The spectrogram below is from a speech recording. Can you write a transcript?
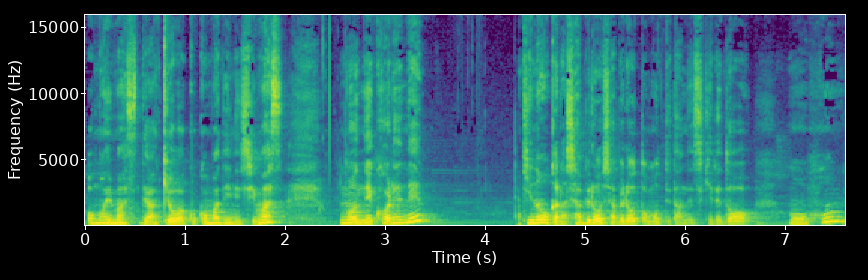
思います。では今日はここまでにします。もうねこれね昨日から喋ろう喋ろうと思ってたんですけれどもう本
